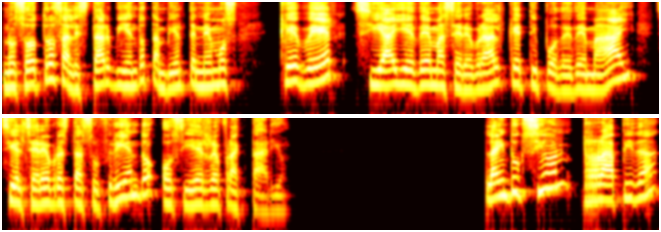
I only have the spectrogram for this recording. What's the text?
Nosotros al estar viendo también tenemos que ver si hay edema cerebral, qué tipo de edema hay, si el cerebro está sufriendo o si es refractario. La inducción rápida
